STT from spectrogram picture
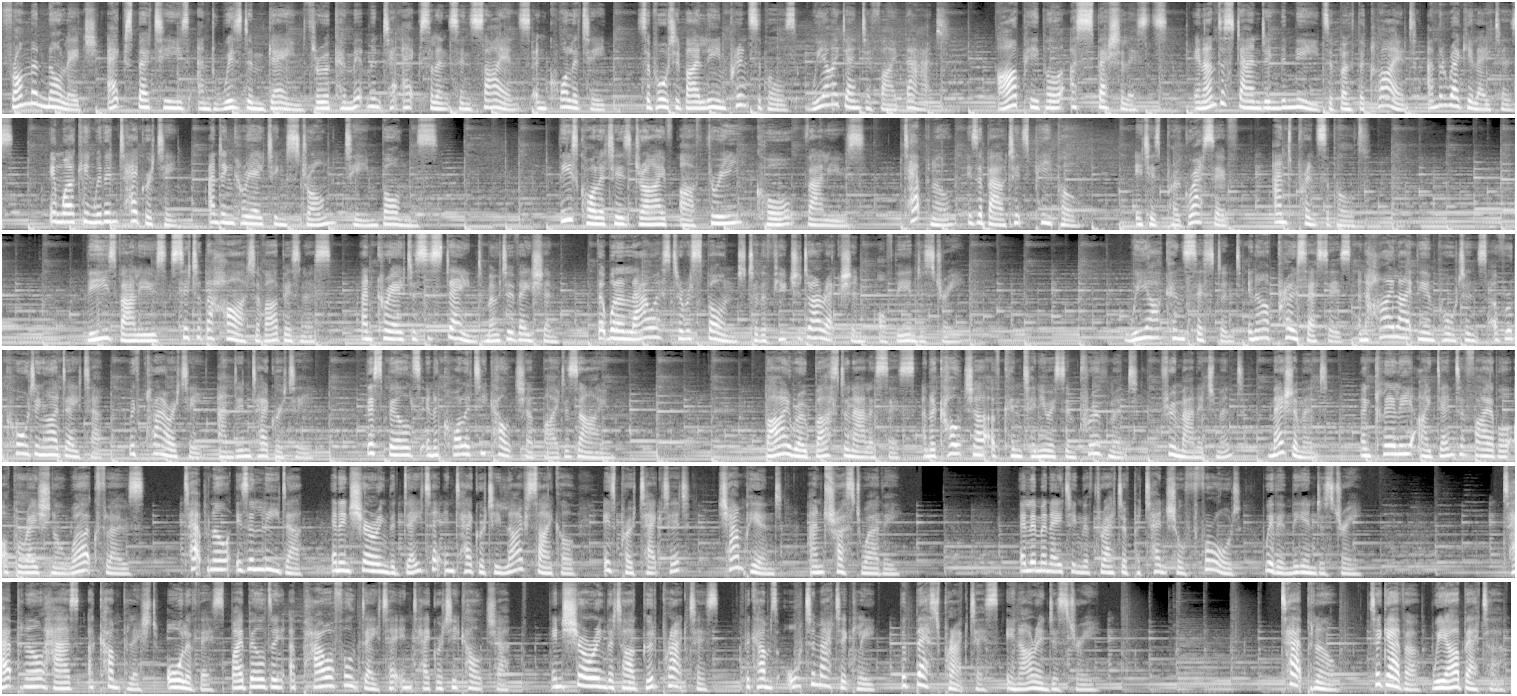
From the knowledge, expertise and wisdom gained through a commitment to excellence in science and quality, supported by lean principles, we identified that our people are specialists in understanding the needs of both the client and the regulators, in working with integrity and in creating strong team bonds. These qualities drive our three core values. Tepnel is about its people. It is progressive and principled. These values sit at the heart of our business and create a sustained motivation that will allow us to respond to the future direction of the industry. We are consistent in our processes and highlight the importance of recording our data with clarity and integrity. This builds in a quality culture by design. By robust analysis and a culture of continuous improvement through management, measurement and clearly identifiable operational workflows, Tepnel is a leader in ensuring the data integrity lifecycle is protected, championed and trustworthy, eliminating the threat of potential fraud within the industry. Tepnel has accomplished all of this by building a powerful data integrity culture, ensuring that our good practice becomes automatically the best practice in our industry. Tepnel. Together we are better.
